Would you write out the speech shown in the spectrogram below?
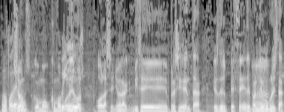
Como Podemos. son como, como O. Podemos o la señora vicepresidenta, que es del PC, del Partido Ujú. Comunista.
